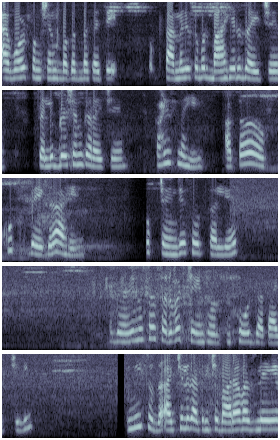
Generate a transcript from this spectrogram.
अवॉर्ड फंक्शन बघत बसायचे. फॅमिलीसोबत बाहेर जायचे सेलिब्रेशन करायचे. काहीच नाही. आता खूप वेगळं आहे. खूप चेंजेस होत चालले आहेत. वेळेनुसार सर्वच चेंज होत होत जातं ॲक्च्युली मी सुद्धा ॲक्च्युली रात्रीचे बारा वाजले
